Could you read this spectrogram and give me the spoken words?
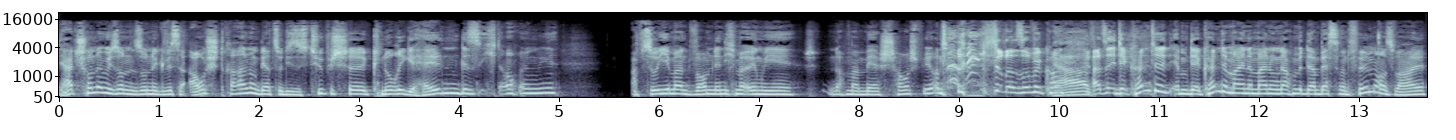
der hat schon irgendwie so eine, so eine gewisse Ausstrahlung, der hat so dieses typische knurrige Heldengesicht auch irgendwie. Ob so jemand, warum der nicht mal irgendwie noch mal mehr Schauspielunterricht oder so bekommt? Ja. Also der könnte, der könnte meiner Meinung nach mit einer besseren Filmauswahl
